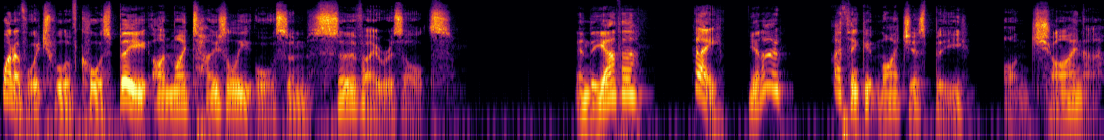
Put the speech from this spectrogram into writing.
one of which will of course be on my totally awesome survey results. And the other? Hey, you know, I think it might just be on China.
